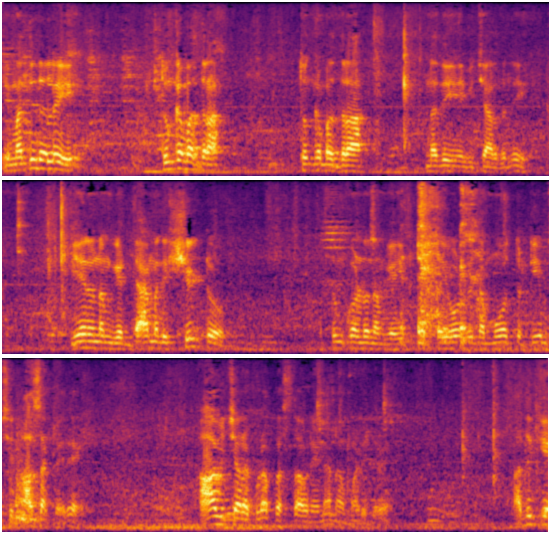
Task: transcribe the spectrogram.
ಈ ಮಧ್ಯದಲ್ಲಿ ತುಂಗಭದ್ರಾ ತುಂಗಭದ್ರಾ ನದಿ ವಿಚಾರದಲ್ಲಿ ಏನು ನಮಗೆ ಡ್ಯಾಮಲ್ಲಿ ಶಿಲ್ಟು ತುಂಬಿಕೊಂಡು ನಮಗೆ ಇಪ್ಪತ್ತೇಳರಿಂದ ಮೂವತ್ತು ಟಿ ಎಂ ಸಿ ಲಾಸ್ ಆಗ್ತಾ ಇದೆ. ಆ ವಿಚಾರ ಕೂಡ ಪ್ರಸ್ತಾವನೆಯನ್ನು ನಾವು ಮಾಡಿದ್ದೇವೆ. ಅದಕ್ಕೆ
